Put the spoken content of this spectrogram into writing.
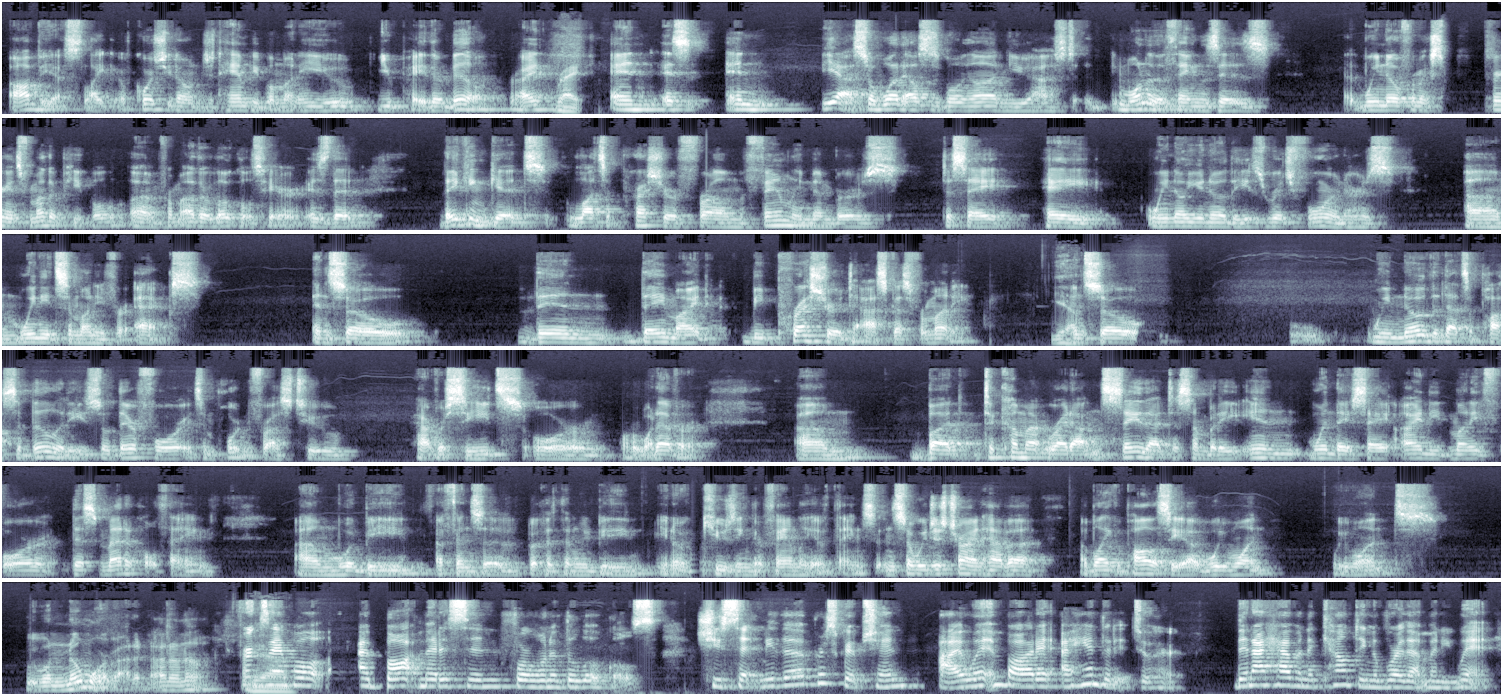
obvious. Like, of course, you don't just hand people money; you you pay their bill, right? Right. And it's and yeah. So what else is going on? You asked. One of the things is we know from experience from other people, um, from other locals here, is that they can get lots of pressure from family members to say, "Hey, we know you know these rich foreigners. Um, we need some money for X. And so then they might be pressured to ask us for money. Yeah. And so we know that that's a possibility. So therefore, it's important for us to have receipts or or whatever. Um, but to come out right out and say that to somebody in when they say, "I need money for this medical thing," um, would be offensive because then we'd be, you know, accusing their family of things. And so we just try and have a, a blanket policy of we want we want we want to know more about it. I don't know. For example, I bought medicine for one of the locals. She sent me the prescription. I went and bought it. I handed it to her. Then I have an accounting of where that money went.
